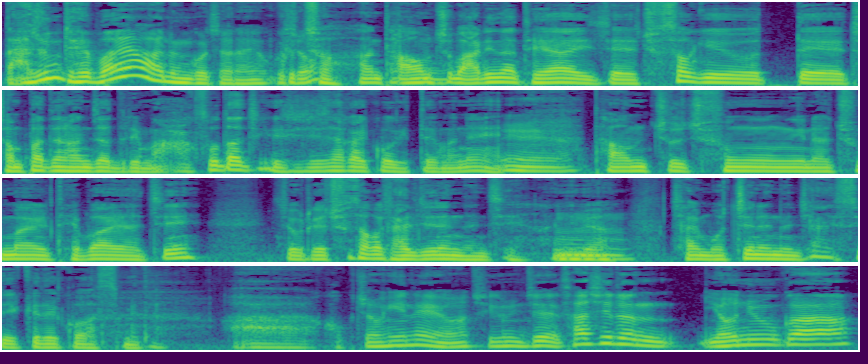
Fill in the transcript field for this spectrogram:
나중 돼봐야 하는 거잖아요. 그렇죠. 한 다음 음. 주 말이나 돼야 이제 추석 이후 때 전파된 환자들이 막 쏟아지기 시작할 거기 때문에 네. 다음 주 중이나 주말 돼봐야지 이제 우리가 추석을 잘 지냈는지 아니면 음. 잘못 지냈는지 알 수 있게 될 것 같습니다. 아, 걱정이네요. 지금 이제 사실은 연휴가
